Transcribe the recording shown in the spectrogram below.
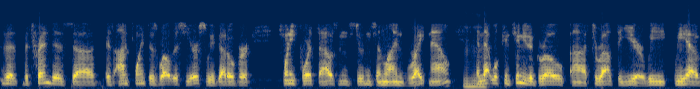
the the trend is uh, is on point as well this year. So we've got over 24,000 students in line right now, mm-hmm. and that will continue to grow uh, throughout the year. We we have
